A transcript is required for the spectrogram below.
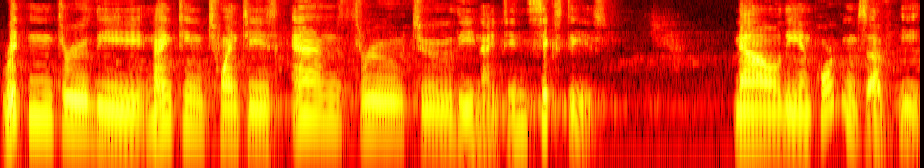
written through the 1920s and through to the 1960s. Now, the importance of E.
